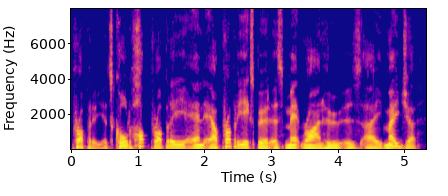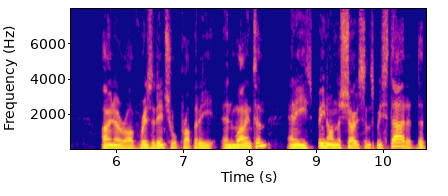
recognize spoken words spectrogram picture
property. It's called Hot Property, and our property expert is Matt Ryan, who is a major owner of residential property in Wellington. And he's been on the show since we started. The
